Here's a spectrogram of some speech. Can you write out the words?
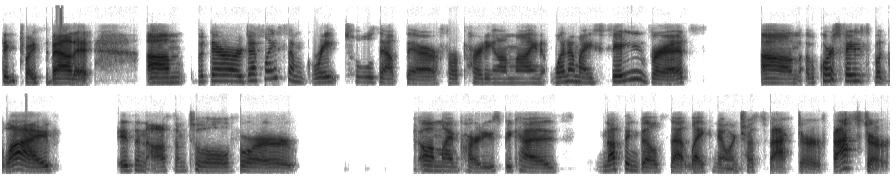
think twice about it. Um, but there are definitely some great tools out there for partying online. One of my favorites um, of course facebook live is an awesome tool for online parties because nothing builds that like know and trust factor faster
